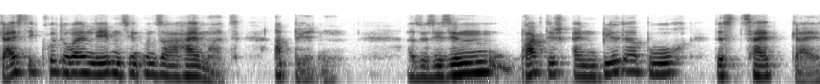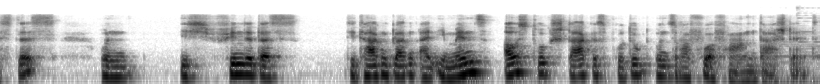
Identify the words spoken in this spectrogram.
geistig-kulturellen Lebens in unserer Heimat abbilden. Also sie sind praktisch ein Bilderbuch des Zeitgeistes und ich finde, dass die Tagenplatten ein immens ausdrucksstarkes Produkt unserer Vorfahren darstellt.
